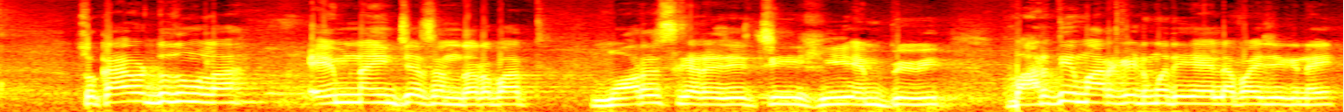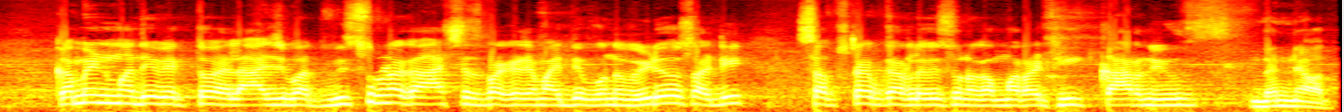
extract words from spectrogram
सो काय वाटतं तुम्हाला? एम नाईनच्या संदर्भात मॉरस गॅरेजेसची ही एम पी व्ही भारतीय मार्केटमध्ये यायला पाहिजे की नाही? कमेंटमध्ये व्यक्त व्हायला अजिबात विसरू नका अशाच प्रकारच्या माहितीपूर्ण व्हिडिओसाठी सबस्क्राईब करायला विसरू नका. मराठी कार न्यूज धन्यवाद.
